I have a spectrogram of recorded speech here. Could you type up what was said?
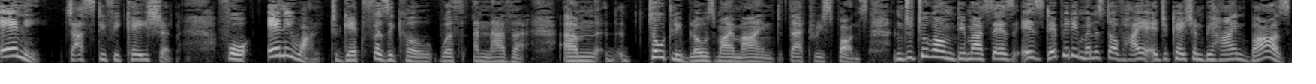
any justification for anyone to get physical with another. Um, totally blows my mind, that response. Ntutuko Mdima says, is Deputy Minister of Higher Education behind bars?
